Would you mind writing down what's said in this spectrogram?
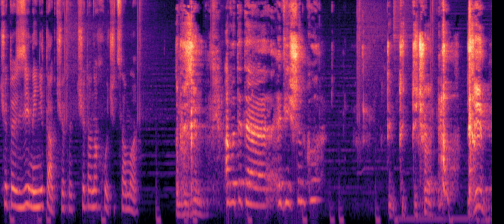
Что-то с Зиной не так, что-то что она хочет сама. Таблизин, А вот это вишенку. ты, ты, ты чё? Зин,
